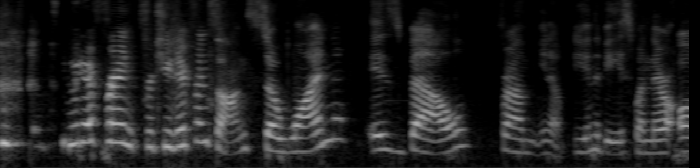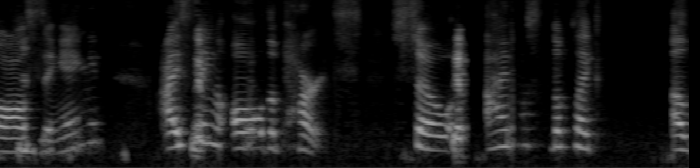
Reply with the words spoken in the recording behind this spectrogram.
two different for two different songs. So one is Belle from you know Beauty and the Beast when they're all Mhm. singing. I sing all the parts, so Yep. I must look like a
